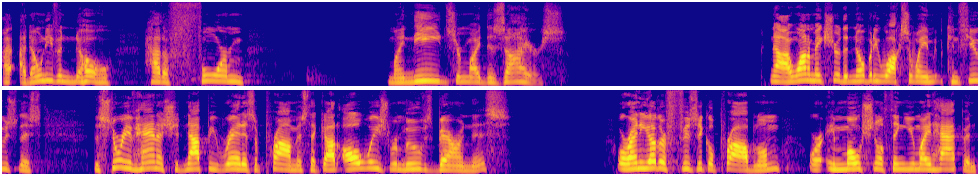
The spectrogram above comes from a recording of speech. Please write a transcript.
I, I don't even know how to form my needs or my desires. Now, I want to make sure that nobody walks away confused this. The story of Hannah should not be read as a promise that God always removes barrenness or any other physical problem or emotional thing you might happen.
